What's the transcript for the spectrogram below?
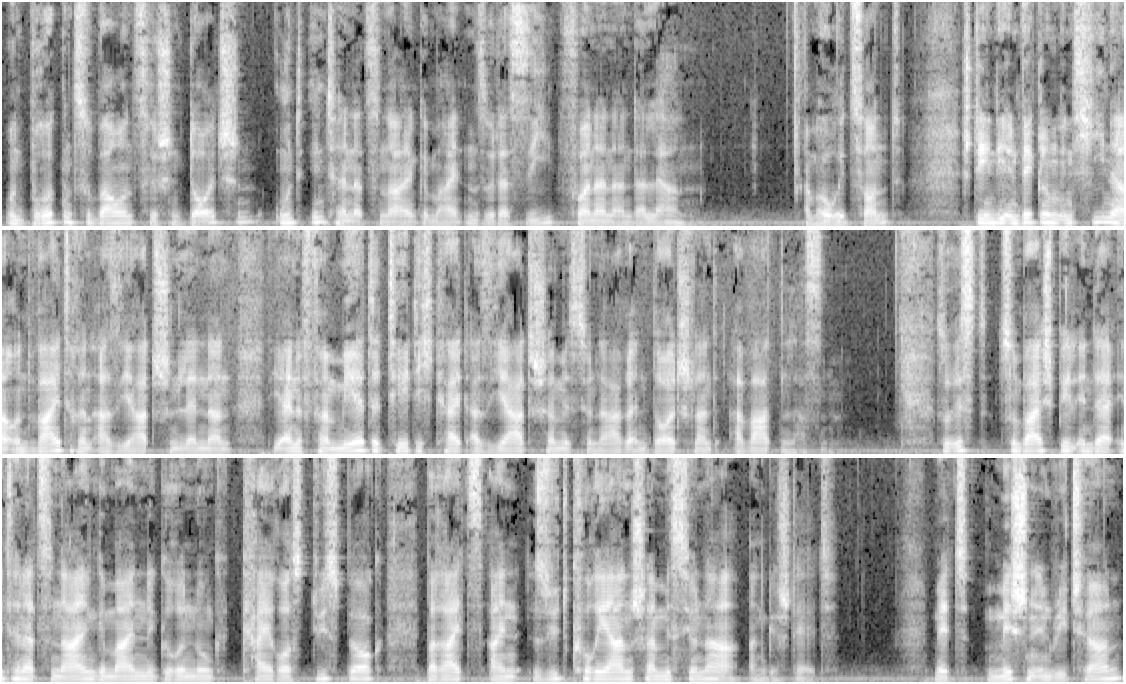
und Brücken zu bauen zwischen deutschen und internationalen Gemeinden, sodass sie voneinander lernen am Horizont stehen die Entwicklungen in China und weiteren asiatischen Ländern, die eine vermehrte Tätigkeit asiatischer Missionare in Deutschland erwarten lassen. So ist zum Beispiel in der internationalen Gemeindegründung Kairos Duisburg bereits ein südkoreanischer Missionar angestellt. Mit Mission in Return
